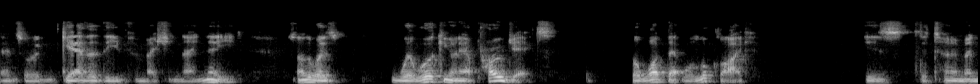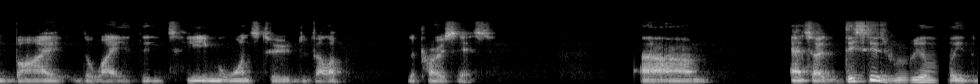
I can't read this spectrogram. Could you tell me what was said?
and sort of gather the information they need. So in other words, we're working on our projects, but what that will look like is determined by the way the team wants to develop the process. Um, and so this is really the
